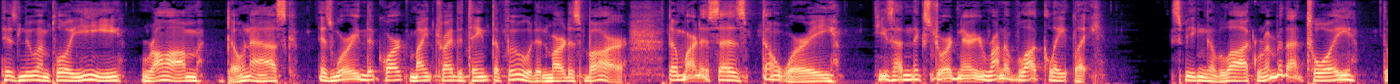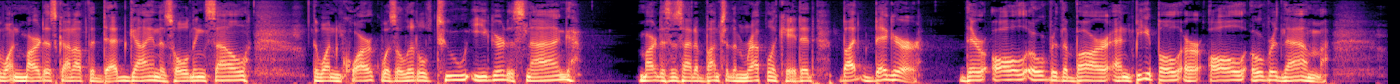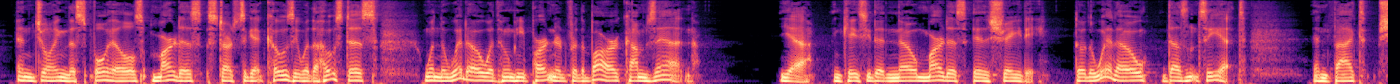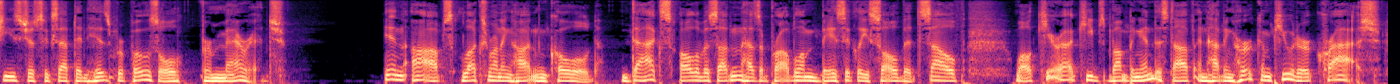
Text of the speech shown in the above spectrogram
His new employee, Rom, don't ask, is worried that Quark might try to taint the food in Martus bar, though Martus says, don't worry, he's had an extraordinary run of luck lately. Speaking of luck, remember that toy the one Martus got off the dead guy in his holding cell? The one Quark was a little too eager to snag? Martus has had a bunch of them replicated, but bigger. They're all over the bar, and people are all over them. Enjoying the spoils, Martus starts to get cozy with the hostess when the widow with whom he partnered for the bar comes in. Yeah, in case you didn't know, Martus is shady, though the widow doesn't see it. In fact, she's just accepted his proposal for marriage. In Ops, luck's running hot and cold. Dax all of a sudden has a problem basically solve itself, while Kira keeps bumping into stuff and having her computer crash.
